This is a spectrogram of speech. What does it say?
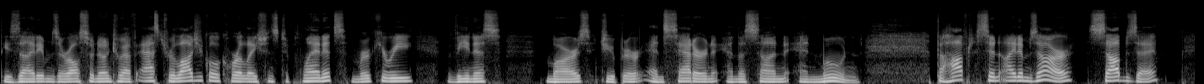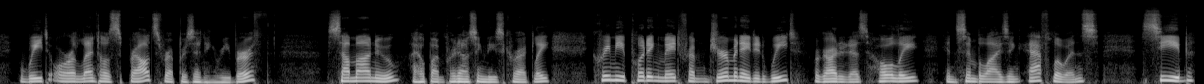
These items are also known to have astrological correlations to planets Mercury, Venus, Mars, Jupiter, and Saturn, and the Sun and Moon. The Sin items are sabze, wheat or lentil sprouts representing rebirth, samanu, I hope I'm pronouncing these correctly, creamy pudding made from germinated wheat, regarded as holy and symbolizing affluence, seeb,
